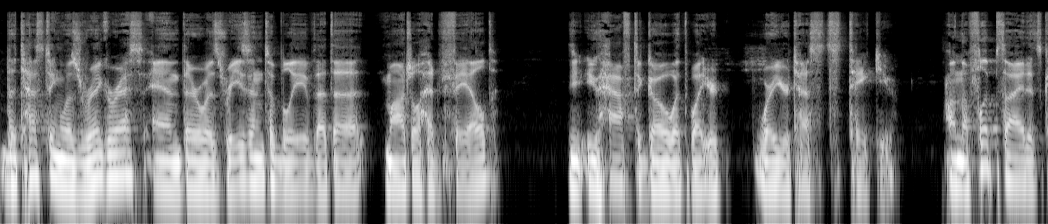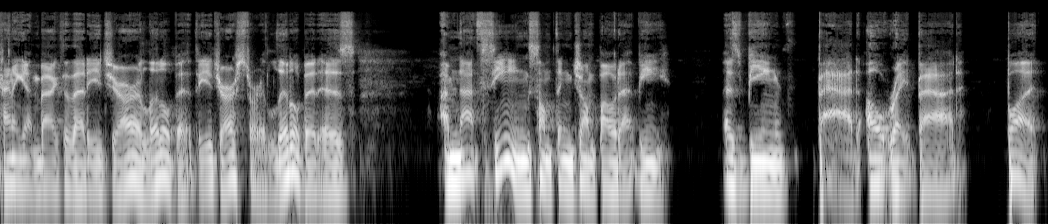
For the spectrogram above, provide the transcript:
The testing was rigorous, and there was reason to believe that the module had failed. You have to go with what your where your tests take you. On the flip side, it's kind of getting back to that EGR a little bit. The EGR story a little bit is I'm not seeing something jump out at me as being bad, outright bad, but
